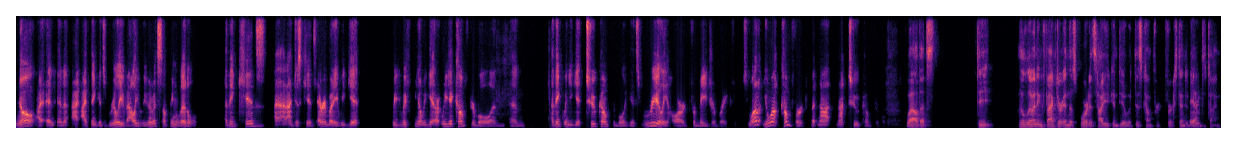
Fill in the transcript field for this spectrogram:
No, I, and, and I, I think it's really valuable, even if it's something little. I think kids uh, not just kids, everybody, we get, we, we, you know, we get, we get comfortable. And, and I think when you get too comfortable, it gets really hard for major breakthroughs. You want, you want comfort, but not, not too comfortable. Well, that's the, the limiting factor in the sport is how you can deal with discomfort for extended yeah. periods of time,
